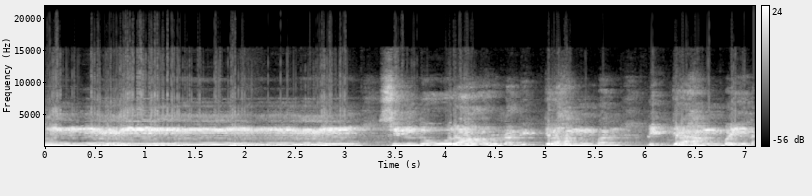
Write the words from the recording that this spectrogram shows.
Mm-hmm. సింధూరారుణ విగ్రహం వన్ విగ్రహం పైన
